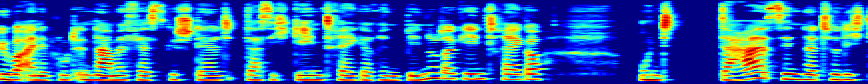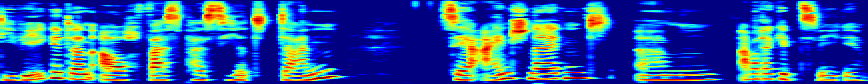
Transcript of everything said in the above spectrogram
über eine Blutentnahme festgestellt, dass ich Genträgerin bin oder Genträger. Und da sind natürlich die Wege dann auch, was passiert dann, sehr einschneidend, ähm, aber da gibt's Wege.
